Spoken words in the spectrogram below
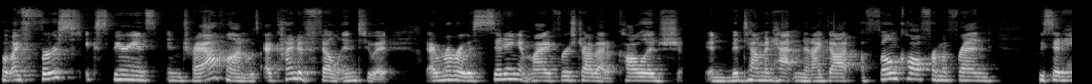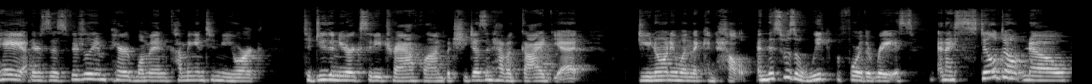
But my first experience in triathlon was I kind of fell into it. I remember I was sitting at my first job out of college in Midtown Manhattan and I got a phone call from a friend who said, Hey, there's this visually impaired woman coming into New York to do the New York City Triathlon, but she doesn't have a guide yet. Do you know anyone that can help? And this was a week before the race. And I still don't know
